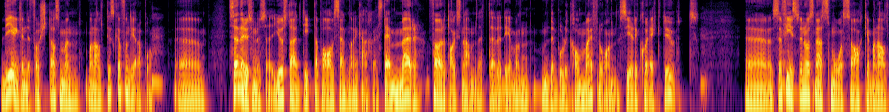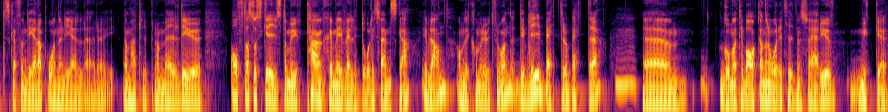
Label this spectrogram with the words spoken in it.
Det är egentligen det första som man, man alltid ska fundera på. Mm. Sen är det som du säger, just det här att titta på avsändaren kanske. Stämmer företagsnamnet eller det man det borde komma ifrån? Ser det korrekt ut? Uh, sen finns det några sådana här små saker man alltid ska fundera på när det gäller de här typen av mejl. Det är ju Ofta så skrivs de ju kanske med väldigt dålig svenska ibland om det kommer ut från. Det blir bättre och bättre. Mm. Um, går man tillbaka några år i tiden så är det ju mycket,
